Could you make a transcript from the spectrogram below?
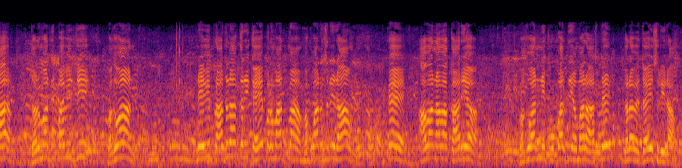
આ ધર્મ દીપાવી છીએ. ભગવાન ને એવી પ્રાર્થના કરી કે હે પરમાત્મા, ભગવાન શ્રી રામ, કે આવા નવા કાર્ય ભગવાનની કૃપાથી અમારા હસ્તે કરાવે. જય શ્રી રામ.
